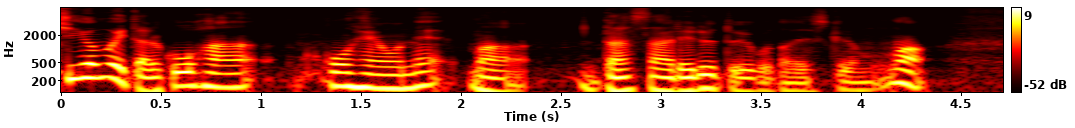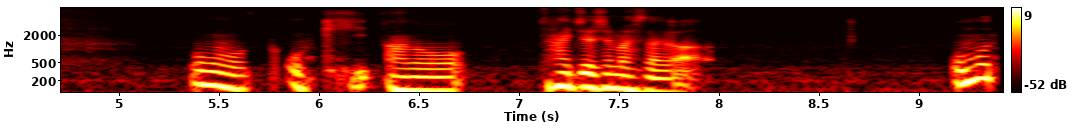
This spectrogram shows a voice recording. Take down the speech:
気が向いたら後半後編をね、まあ、出されるということですけどもまあもうおきあの拝聴しましたが思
